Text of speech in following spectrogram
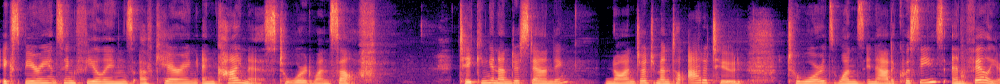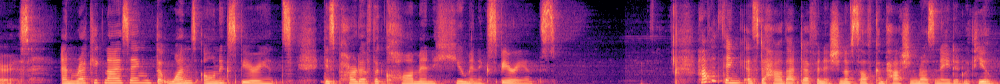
experiencing feelings of caring and kindness toward oneself, taking an understanding, non judgmental attitude towards one's inadequacies and failures and recognizing that one's own experience is part of the common human experience. Have a think as to how that definition of self compassion resonated with you.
